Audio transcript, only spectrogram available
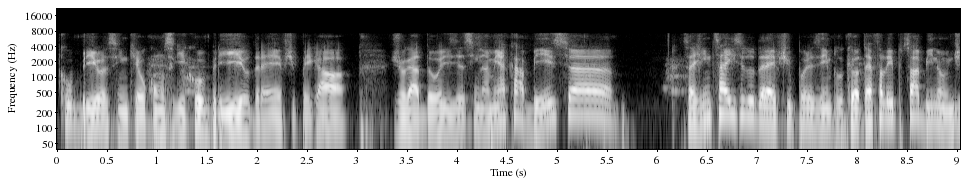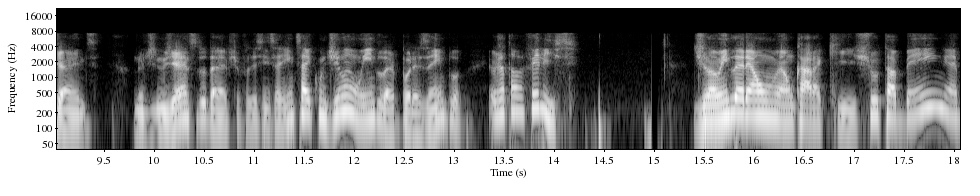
cobriu, assim, que eu consegui cobrir o draft, pegar jogadores, e assim, na minha cabeça, se a gente saísse do draft, por exemplo, que eu até falei pro Sabino um dia antes, no, no dia antes do draft, eu falei assim, se a gente sair com Dylan Windler, por exemplo, eu já tava feliz. Dylan Windler é um, é um cara que chuta bem, é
